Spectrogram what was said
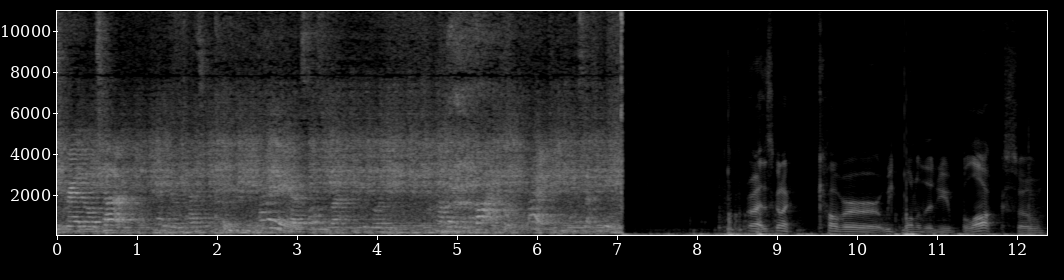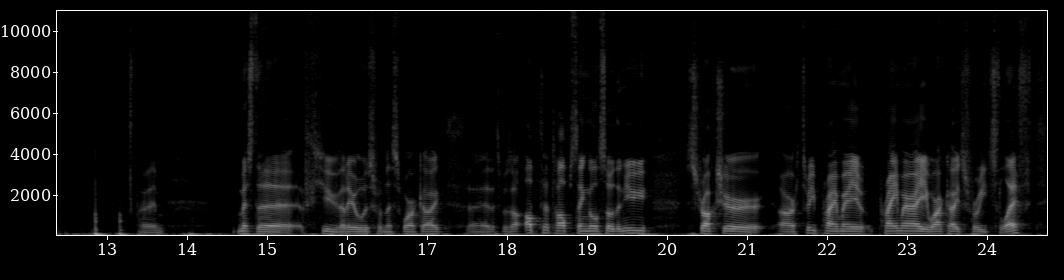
spread time. Right, this is going to cover week one of the new block, so um, missed a few videos from this workout. Uh, this was an up to top single, so the new structure are three primary primary workouts for each lift.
